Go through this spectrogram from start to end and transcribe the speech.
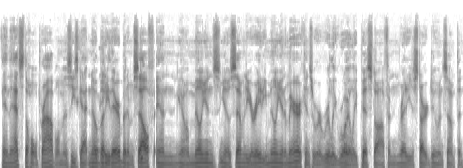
And that's the whole problem is he's got nobody there but himself and you know millions, you know 70 or 80 million Americans who are really royally pissed off and ready to start doing something.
